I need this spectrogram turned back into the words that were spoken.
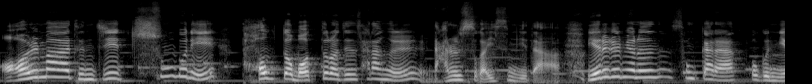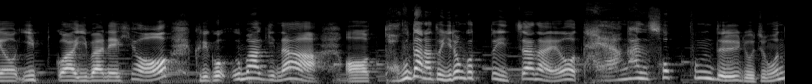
얼마든지 충분히 더욱더 멋들어진 사랑을 나눌 수가 있습니다. 예를 들면은 손가락 혹은요 입과 입안의 혀 그리고 음악이나 어, 더군다나도 이런 것도 있잖아요. 다양한 소품들 요즘은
